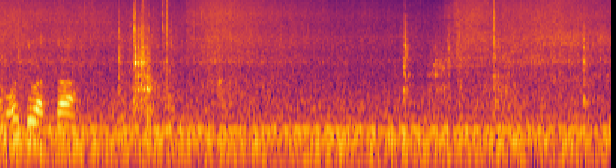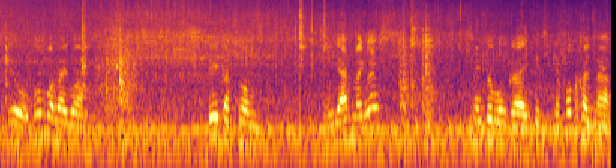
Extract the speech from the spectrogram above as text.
a mozdulattal Jó, gomba megvan. Békacom mindjárt meg lesz. Még dobunk rá egy picike fokhagymát.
